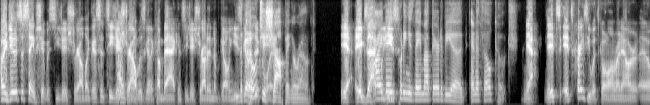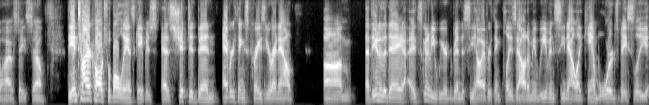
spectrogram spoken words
I mean, dude, it's the same shit with CJ Stroud. Like this, CJ Stroud was going to come back, and CJ Stroud ended up going. He's the coach is shopping around. Yeah, exactly. Ryan Day's putting his name out there to be a NFL coach. Yeah, it's it's crazy what's going on right now at Ohio State. So the entire college football landscape is has shifted. Ben, everything's crazy right now. Um, at the end of the day, it's going to be weird, Ben, to see how everything plays out. I mean, we even see now like Cam Ward's basically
